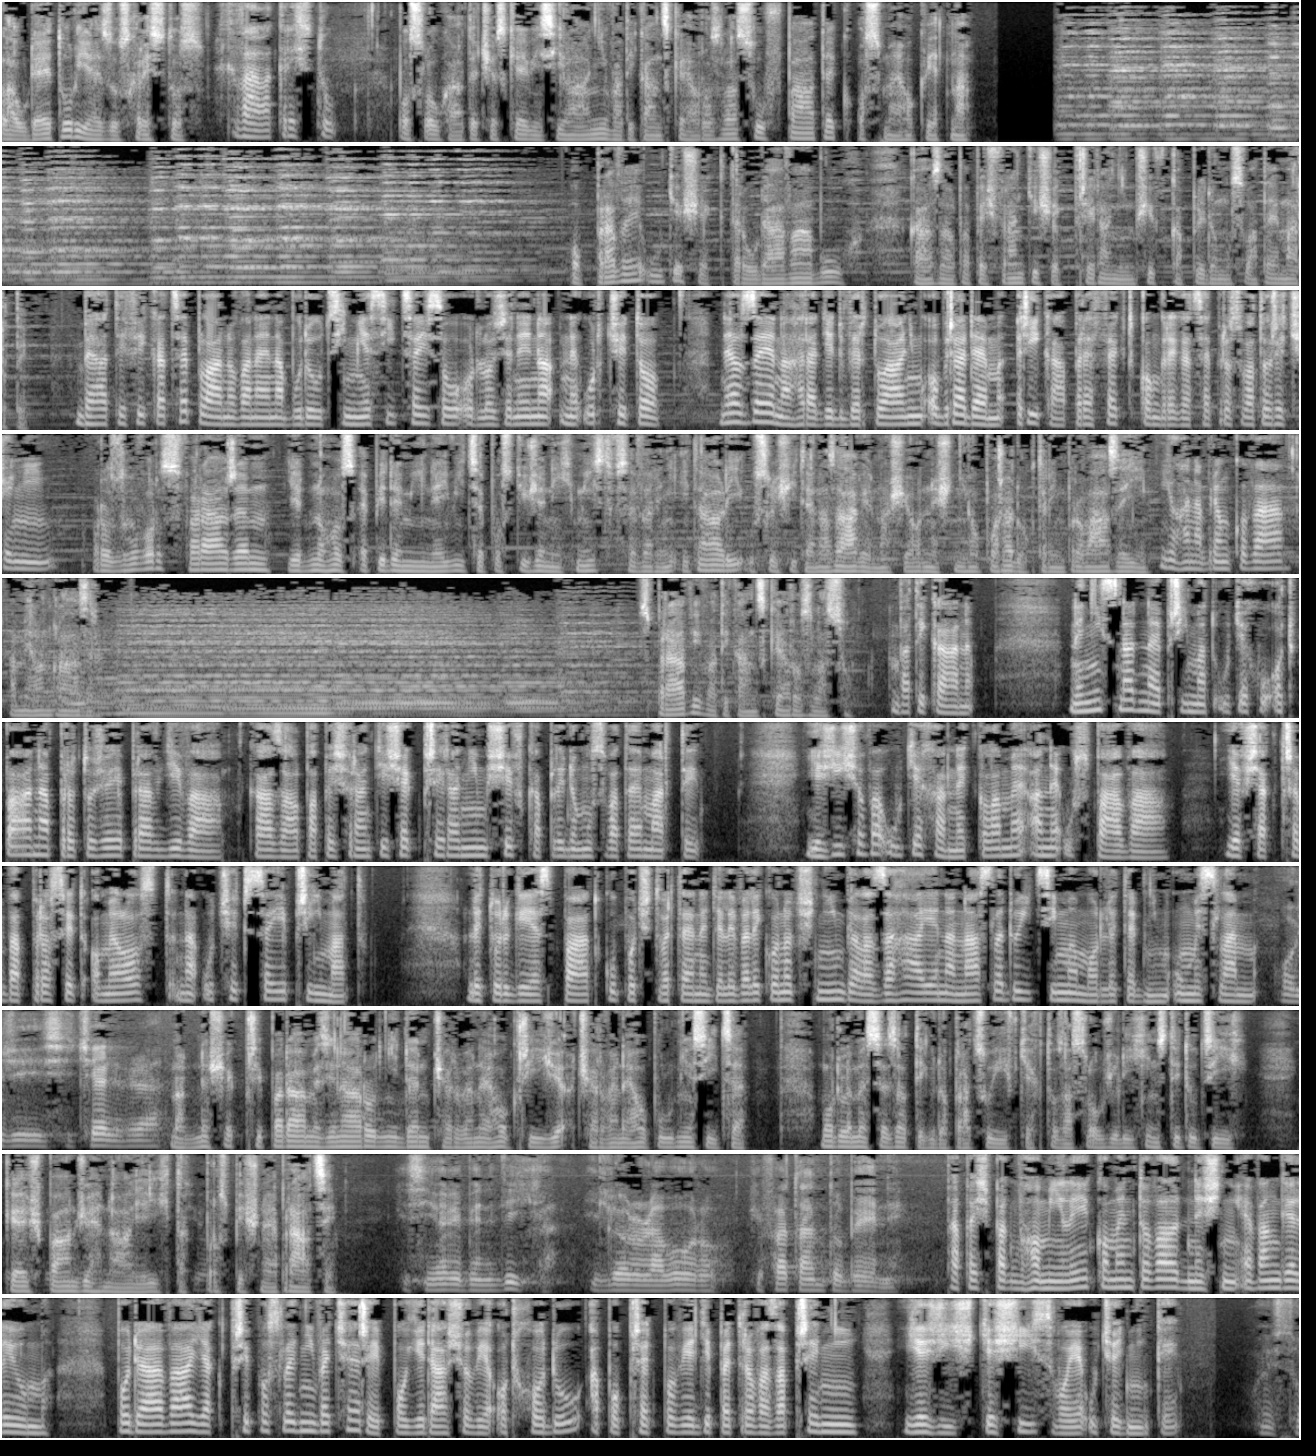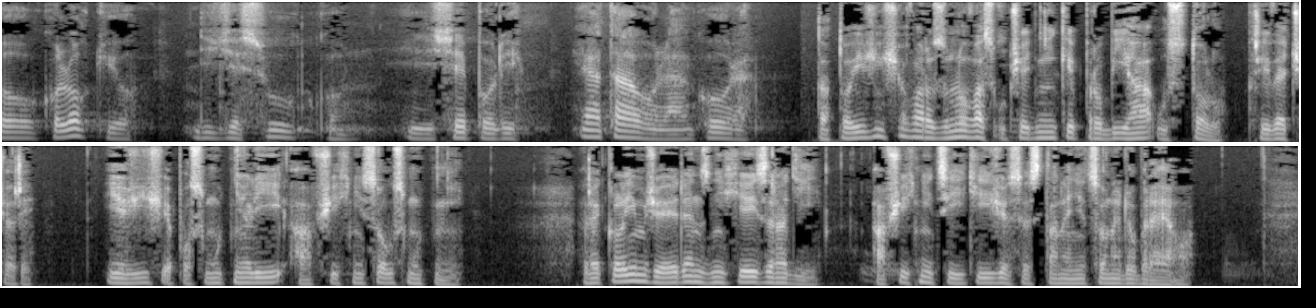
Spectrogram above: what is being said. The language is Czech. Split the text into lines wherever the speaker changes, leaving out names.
Laudetur Jezus Christus.
Chvála Kristu.
Posloucháte české vysílání Vatikánského rozhlasu v pátek 8. května. O pravé útěše, kterou dává Bůh, kázal papež František při raním v kapli domu svaté Marty.
Beatifikace plánované na budoucí měsíce jsou odloženy na neurčito. Nelze je nahradit virtuálním obřadem, říká prefekt Kongregace pro svatořečení.
Rozhovor s farářem jednoho z epidemí nejvíce postižených míst v severní Itálii uslyšíte na závěr našeho dnešního pořadu, kterým provázejí
Johana Bronková
a Milan Glázer. Zprávy vatikánského rozhlasu.
Vatikán. Není snadné přijímat útěchu od pána, protože je pravdivá, kázal papež František při raním v kapli domu svaté Marty. Ježíšova útěcha neklame a neuspává. Je však třeba prosit o milost, naučit se ji přijímat. Liturgie zpátku po čtvrté neděli velikonoční byla zahájena následujícím modlitebním úmyslem.
Na dnešek připadá Mezinárodní den Červeného kříže a Červeného půlměsíce. Modleme se za ty, kdo pracují v těchto zasloužilých institucích. Kéž pán žehná jejich tak prospěšné práci.
Papež pak v homílii komentoval dnešní evangelium. Podává, jak při poslední večeři po Jidášově odchodu a po předpovědi Petrova zapření Ježíš těší svoje učedníky. Questo colloquio di Gesù con
i discepoli è a tavola ancora. Tato Ježíšova rozmluva s učedníky probíhá u stolu, při večeři. Ježíš je posmutnělý a všichni jsou smutní. Řekl jim, že jeden z nich jej zradí a všichni cítí, že se stane něco nedobrého.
